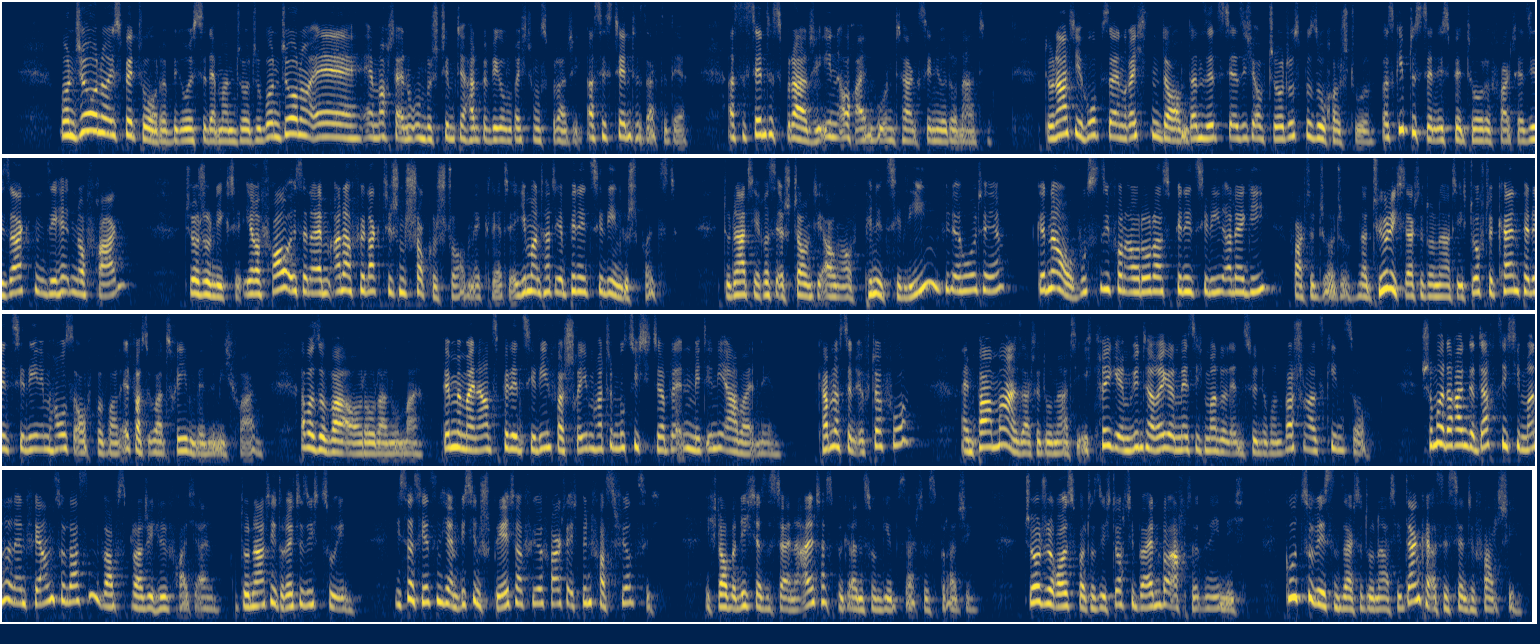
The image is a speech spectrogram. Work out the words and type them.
Buongiorno, Ispettore, begrüßte der Mann Giorgio. Buongiorno, äh, er machte eine unbestimmte Handbewegung Richtung Spragi. Assistente, sagte der. Assistente Spragi, Ihnen auch einen guten Tag, Signor Donati. Donati hob seinen rechten Daumen, dann setzte er sich auf Giorgios Besucherstuhl. Was gibt es denn, Ispettore? fragte er. Sie sagten, Sie hätten noch Fragen? Giorgio nickte. Ihre Frau ist in einem anaphylaktischen Schock gestorben, erklärte er. Jemand hat ihr Penicillin gespritzt. Donati riss erstaunt die Augen auf. Penicillin? wiederholte er. Genau. Wussten Sie von Auroras Penicillinallergie? fragte Giorgio. Natürlich, sagte Donati. Ich durfte kein Penicillin im Haus aufbewahren. Etwas übertrieben, wenn Sie mich fragen. Aber so war Aurora nun mal. Wenn mir mein Arzt Penicillin verschrieben hatte, musste ich die Tabletten mit in die Arbeit nehmen. Kam das denn öfter vor? Ein paar Mal, sagte Donati. Ich kriege im Winter regelmäßig Mandelentzündungen. War schon als Kind so. Schon mal daran gedacht, sich die Mandeln entfernen zu lassen? warf Spragi hilfreich ein. Donati drehte sich zu ihm. Ist das jetzt nicht ein bisschen spät dafür? fragte er. Ich bin fast 40. Ich glaube nicht, dass es da eine Altersbegrenzung gibt, sagte Spragi. Giorgio räusperte sich, doch die beiden beachteten ihn nicht. Gut zu wissen, sagte Donati. Danke, Assistente Farci.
